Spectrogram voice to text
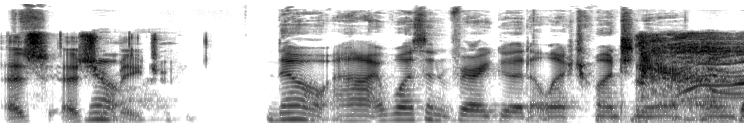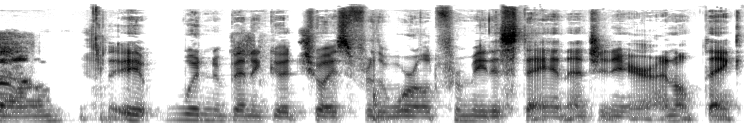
as, as no. your major? No, uh, I wasn't a very good electrical engineer, and um, it wouldn't have been a good choice for the world for me to stay an engineer. I don't think,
